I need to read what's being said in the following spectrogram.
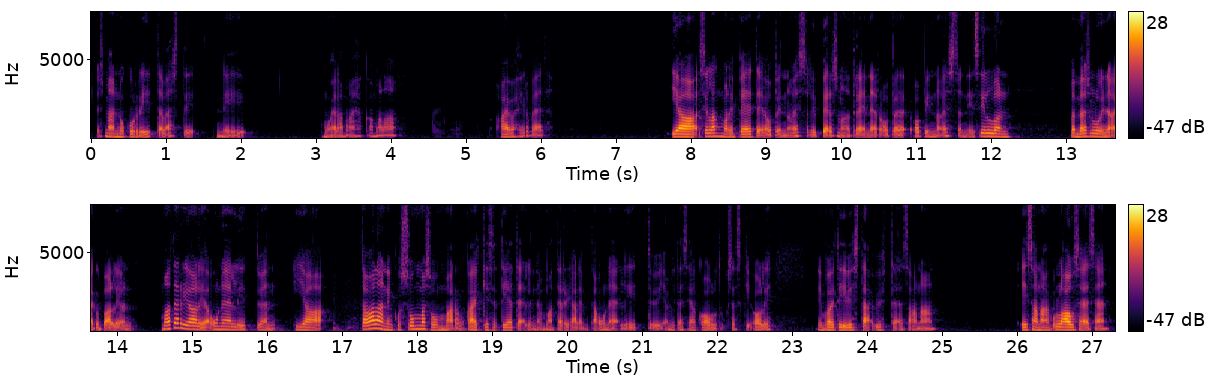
Jos mä en nuku riittävästi, niin mun elämä on ihan kamalaa. Aivan hirveetä. Ja silloin kun mä olin PT-opinnoissa, eli personal trainer-opinnoissa, niin silloin mä myös luin aika paljon materiaalia uneen liittyen ja tavallaan niin kuin summa summarum, kaikki se tieteellinen materiaali, mitä uneen liittyy ja mitä siellä koulutuksessakin oli, niin voi tiivistää yhteen sanaan ei sanaan kuin lauseeseen.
